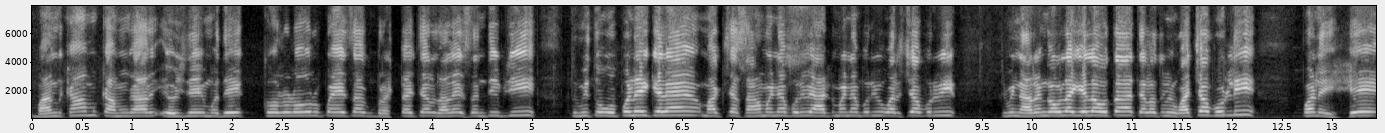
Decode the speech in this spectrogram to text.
बांधकाम कामगार योजनेमध्ये करोडो रुपयाचा भ्रष्टाचार झालाय. संदीपजी तुम्ही तो ओपनही केलाय. मागच्या सहा महिन्यापूर्वी आठ महिन्यापूर्वी वर्षापूर्वी तुम्ही नारंगावला गेला होता. त्याला तुम्ही वाचा फोडली. पण हे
